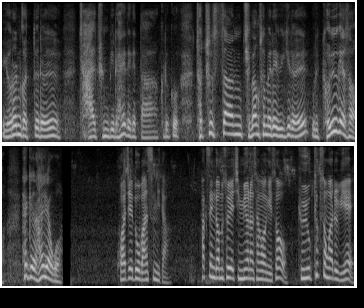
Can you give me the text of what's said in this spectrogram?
이런 것들을 잘 준비를 해야 되겠다. 그리고 저출산 지방 소멸의 위기를 우리 교육에서 해결하려고 과제도 많습니다. 학생 감소에 직면한 상황에서 교육 특성화를 위해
